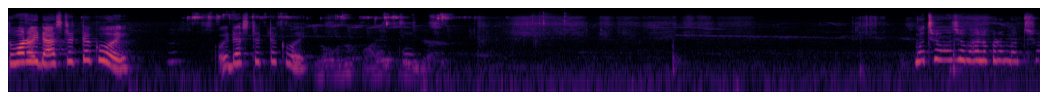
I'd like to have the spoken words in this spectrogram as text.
তোমার ওই ডাস্টারটা কই? ওই ডাস্টারটা কই? মুছো মুছো, ভালো করে মুছো।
